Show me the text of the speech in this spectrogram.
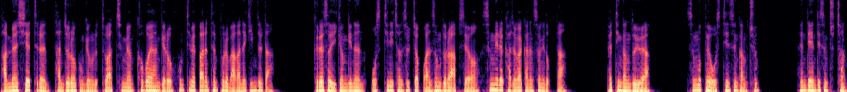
반면 시애틀은 단조로운 공격 루트와 측면 커버의 한계로 홈팀의 빠른 템포를 막아내기 힘들다. 그래서 이 경기는 오스틴이 전술적 완성도를 앞세워 승리를 가져갈 가능성이 높다. 배팅 강도 요약. 승무패 오스틴 승 강추. 핸디핸디 승 추천.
